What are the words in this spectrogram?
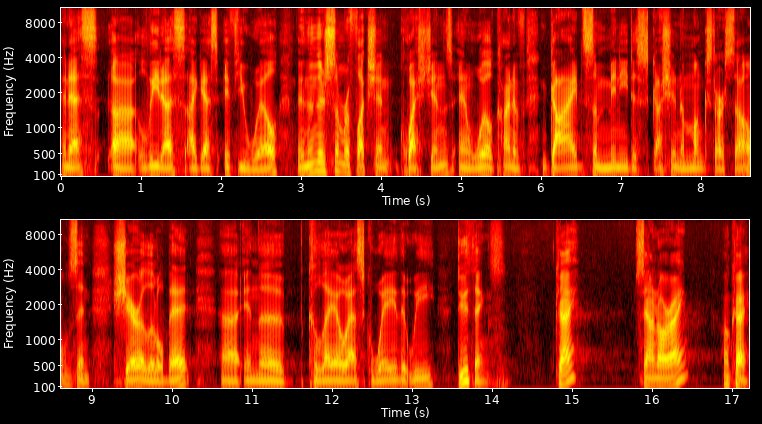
Ines uh, lead us, I guess, if you will, and then there's some reflection questions, and we'll kind of guide some mini discussion amongst ourselves and share a little bit uh, in the Kaleo-esque way that we do things. Okay, sound all right? Okay.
